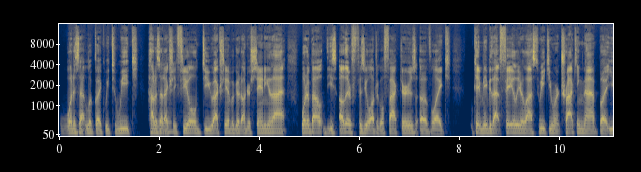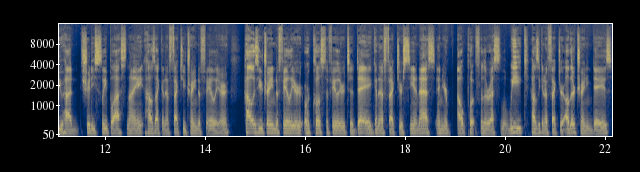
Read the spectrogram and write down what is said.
what does that look like week to week? How does that Mhm. actually feel? Do you actually have a good understanding of that? What about these other physiological factors of like, okay, maybe that failure last week, you weren't tracking that, but you had shitty sleep last night. How's that going to affect you training to failure? How is you training to failure or close to failure today going to affect your CNS and your output for the rest of the week? How's it going to affect your other training days?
